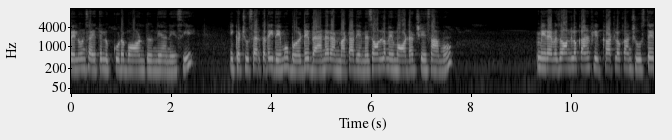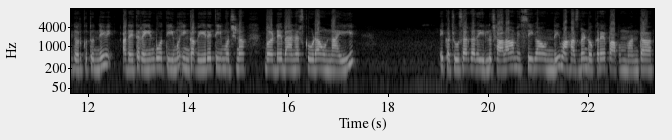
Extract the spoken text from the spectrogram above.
బెలూన్స్ అయితే లుక్ కూడా బాగుంటుంది అనేసి. ఇక్కడ చూసారు కదా ఇదేమో బర్త్డే బ్యానర్ అనమాట అది అమెజాన్లో మేము ఆర్డర్ చేసాము మీరు అమెజాన్లో కానీ ఫ్లిప్కార్ట్లో కానీ చూస్తే దొరుకుతుంది. అదైతే రెయిన్బో థీమ్. ఇంకా వేరే థీమ్ వచ్చిన బర్త్డే బ్యానర్స్ కూడా ఉన్నాయి. ఇక్కడ చూసారు కదా ఇల్లు చాలా మెస్సీగా ఉంది. మా హస్బెండ్ ఒకరే పాపం అంతా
